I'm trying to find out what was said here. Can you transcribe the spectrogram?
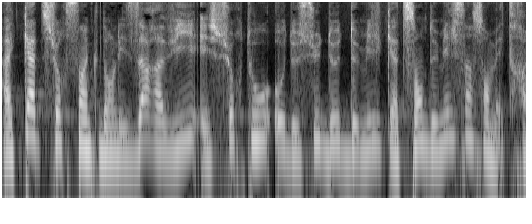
à 4 sur 5 dans les Aravis et surtout au-dessus de 2400-2500 mètres.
